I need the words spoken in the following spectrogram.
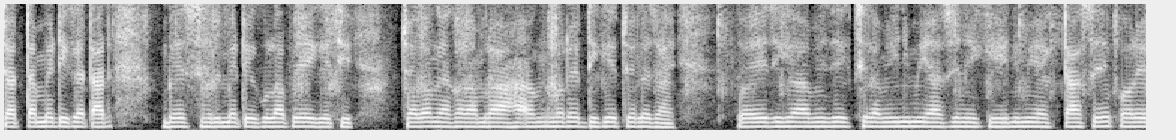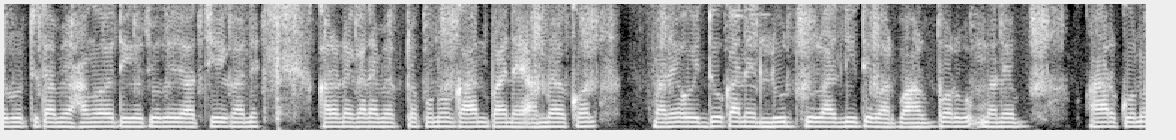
চারটা মেডিকেট আর বেস হেলমেট এগুলা পেয়ে গেছি। চলং এখন আমরা হাঙ্গরের দিকে চলে যাই। তো এইদিকে আমি দেখছিলাম ইনিমি আছে নাকি এনিমি একটা আছে। পরবর্তীতে আমি হাঙ্গরের দিকে চলে যাচ্ছি এখানে। কারণ এখানে আমি একটা কোনো গান পাই নাই। আমরা এখন মানে ওই দোকানের লুটগুলা নিতে পারব। আর মানে আর কোনো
